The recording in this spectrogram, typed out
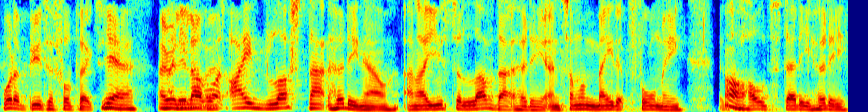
what a beautiful picture. Yeah, I really love it. I've lost that hoodie now, and I used to love that hoodie, and someone made it for me. It's Oh. a Hold Steady hoodie.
